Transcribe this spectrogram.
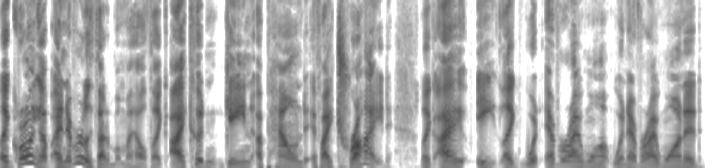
Like growing up, I never really thought about my health. Like I couldn't gain a pound if I tried. Like I ate like whatever I want whenever I wanted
